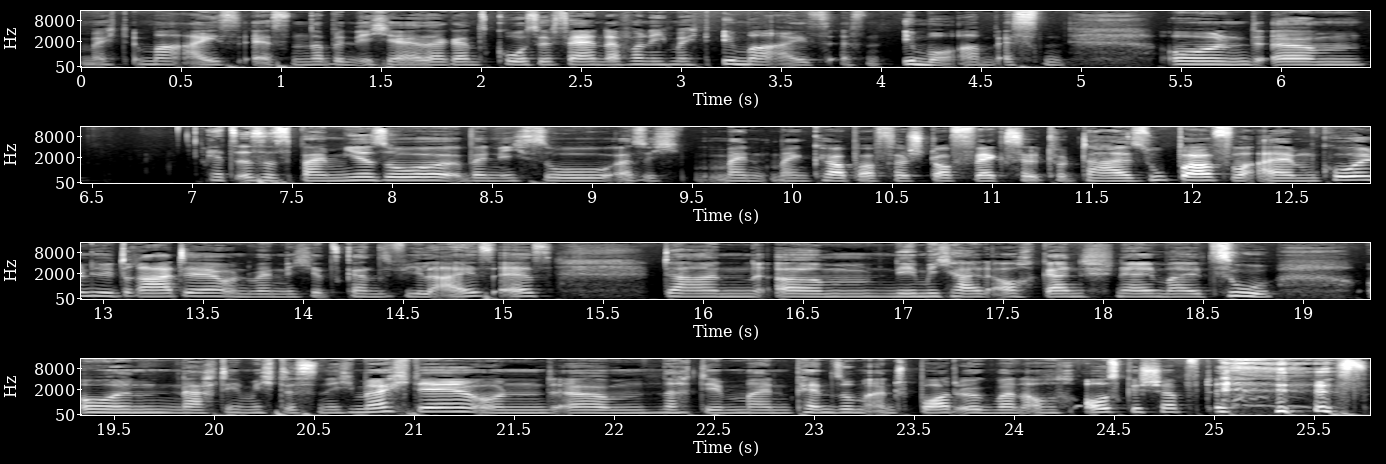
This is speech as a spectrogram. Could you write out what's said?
möchte immer Eis essen, da bin ich ja der ganz große Fan davon, ich möchte immer Eis essen, immer am besten. Und ähm, Jetzt ist es bei mir so, wenn ich so, also ich, mein, mein Körper verstoffwechselt total super, vor allem Kohlenhydrate. Und wenn ich jetzt ganz viel Eis esse, dann ähm, nehme ich halt auch ganz schnell mal zu. Und nachdem ich das nicht möchte und ähm, nachdem mein Pensum an Sport irgendwann auch ausgeschöpft ist,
